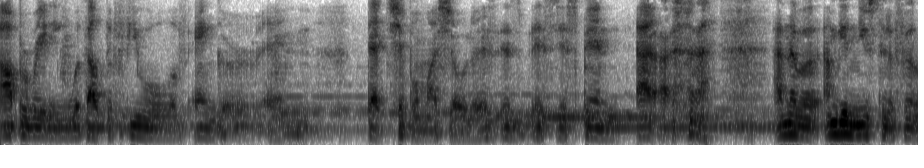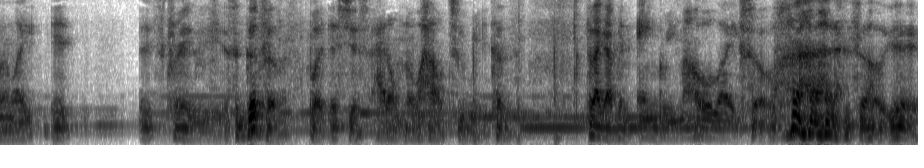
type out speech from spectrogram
operating without the fuel of anger and that chip on my shoulder. It's it's, it's just been I, I I never I'm getting used to the feeling like it. It's crazy. It's a good feeling, but it's just I don't know how to because I feel like I've been angry my whole life. So so yeah.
